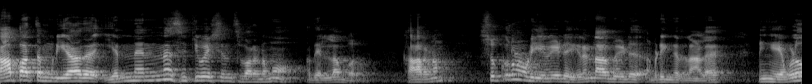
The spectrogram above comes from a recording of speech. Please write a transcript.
காப்பாற்ற முடியாத என்னென்ன சுச்சுவேஷன்ஸ் வரணுமோ அதெல்லாம் வரும். காரணம் சுக்கரனுடைய வீடு இரண்டாம் வீடு அப்படிங்கிறதுனால நீங்கள் எவ்வளோ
